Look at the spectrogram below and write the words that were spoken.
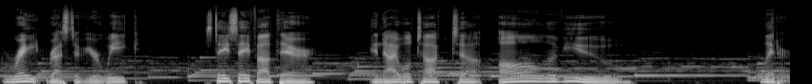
great rest of your week. Stay safe out there, and I will talk to all of you later.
